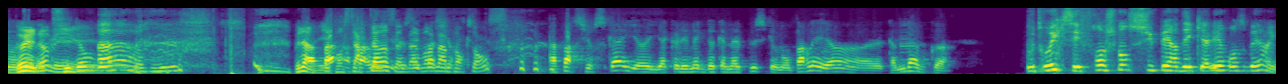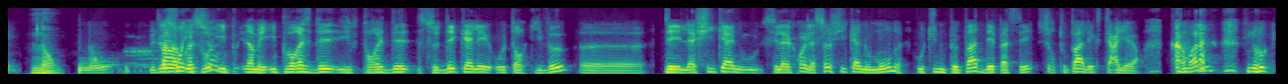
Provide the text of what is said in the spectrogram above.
Oui, non, mais- accident. Ah, Mais non, À mais part- pour certains ça peut avoir sur- l'importance. À part sur Sky, euh, il y a que les mecs de Canal Plus qui en ont parlé, hein, euh, comme d'hab, quoi. vous trouvez que c'est franchement super décalé, Rosberg? Non. Non. Mais de toute façon, il, l'impression. pour- il- non mais il pourrait se, dé- il pourrait dé- se décaler autant qu'il veut. Euh, c'est la chicane ou c'est la, je crois la seule chicane au monde où tu ne peux pas dépasser, surtout pas à l'extérieur. voilà. Donc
